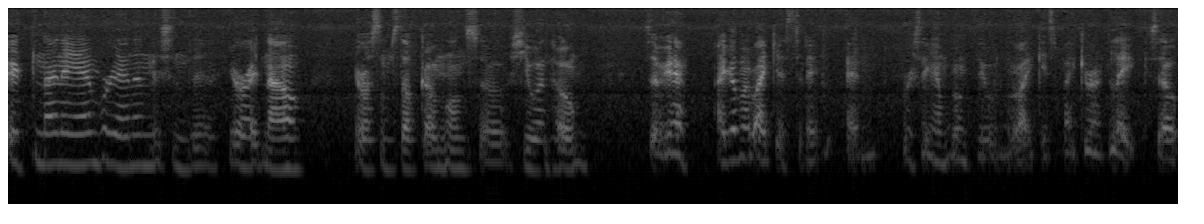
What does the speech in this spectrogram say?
It's 9 a.m. Rhiannon isn't uh, here right now. There was some stuff going on, so she went home. So yeah, I got my bike yesterday, and first thing I'm going to do with my bike is bike around the lake. So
